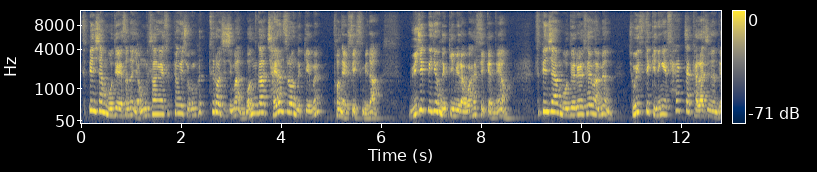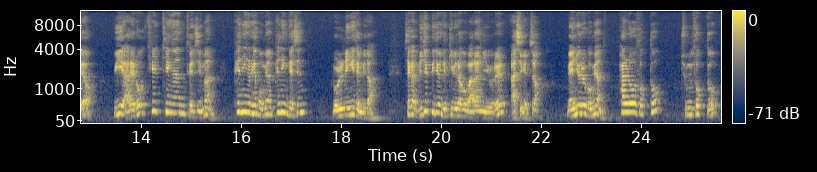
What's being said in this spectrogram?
spin shot 모드에서는 영상의 수평이 조금 흐트러지지만 뭔가 자연스러운 느낌을 더 낼 수 있습니다. 뮤직비디오 느낌이라고 할 수 있겠네요. spin shot 모드를 사용하면 조이스틱 기능이 살짝 달라지는데요. 위아래로 tilting은 되지만 패닝을 해보면 패닝 대신 롤링이 됩니다. 제가 뮤직비디오 느낌이라고 말한 이유를 아시겠죠? 메뉴를 보면 follow 속도, 줌 속도,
